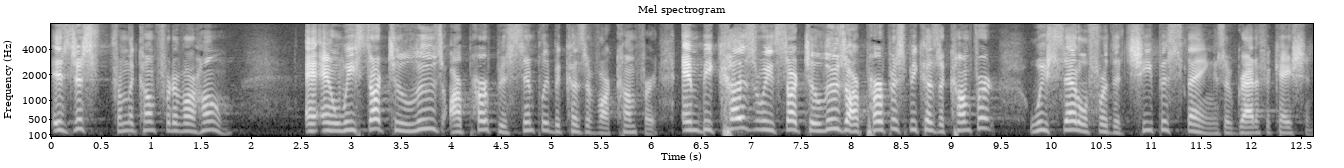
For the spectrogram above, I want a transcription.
is just from the comfort of our home. And, we start to lose our purpose simply because of our comfort. And because we start to lose our purpose because of comfort, we settle for the cheapest things of gratification.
